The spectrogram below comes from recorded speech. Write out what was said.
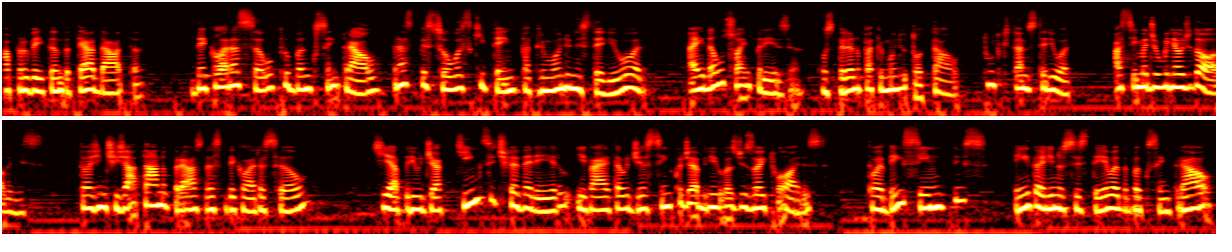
aproveitando até a data, declaração para o Banco Central para as pessoas que têm patrimônio no exterior, aí não só a empresa, considerando patrimônio total, tudo que está no exterior, acima de um milhão de dólares. Então a gente já está no prazo dessa declaração, que abriu dia 15 de fevereiro e vai até o dia 5 de abril às 18 horas. Então é bem simples, entra ali no sistema do Banco Central,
